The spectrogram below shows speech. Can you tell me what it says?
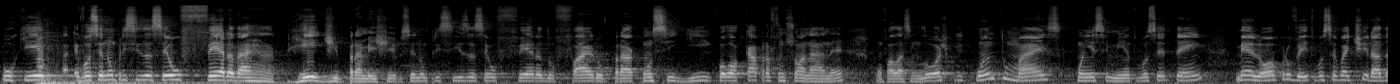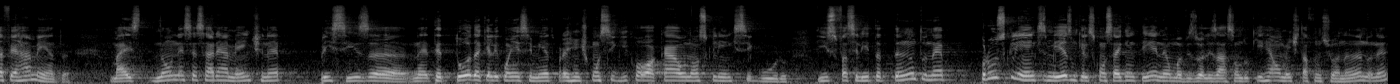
porque você não precisa ser o fera da rede para mexer, você não precisa ser o fera do Fire para conseguir colocar para funcionar, né? Vamos falar assim, lógico que quanto mais conhecimento você tem, melhor proveito você vai tirar da ferramenta mas não necessariamente né, precisa né, ter todo aquele conhecimento para a gente conseguir colocar o nosso cliente seguro. Isso facilita tanto né, para os clientes mesmo, que eles conseguem ter né, uma visualização do que realmente está funcionando, né,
